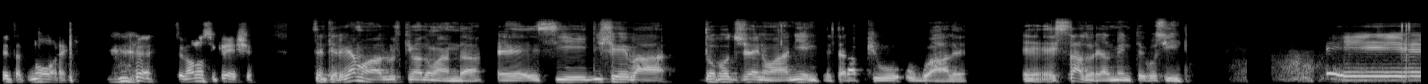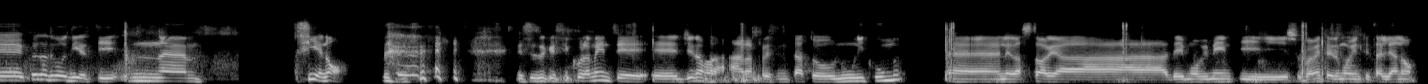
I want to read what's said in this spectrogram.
senza timore, se no non si cresce. Senti, arriviamo all'ultima domanda. Eh, si diceva dopo Genova niente sarà più uguale. Eh, è stato realmente così? E cosa devo dirti? Mm, ehm, sì e no. Nel senso che sicuramente eh, Genova ha rappresentato un unicum eh, nella storia dei movimenti, sicuramente del movimento italiano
